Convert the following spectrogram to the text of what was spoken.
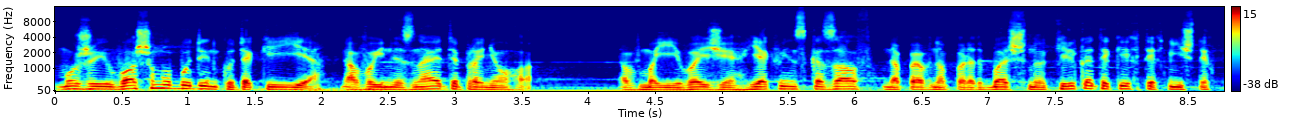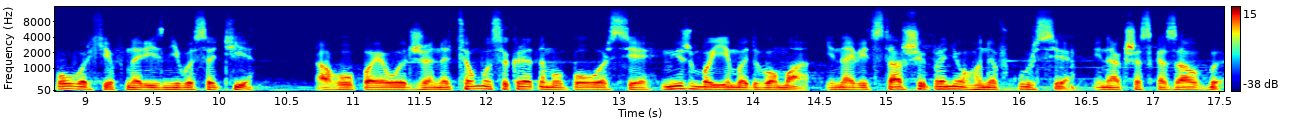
Може, і в вашому будинку такий є, а ви й не знаєте про нього. В моїй вежі, як він сказав, напевно передбачено кілька таких технічних поверхів на різній висоті. А гупає отже на цьому секретному поверсі між моїми двома, і навіть старший про нього не в курсі, інакше сказав би.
